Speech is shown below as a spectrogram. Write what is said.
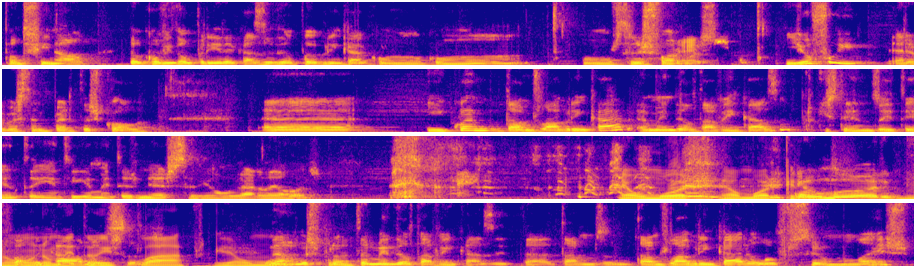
ponto final. Ele convidou-me para ir à casa dele para brincar com, com uns Transformers. E eu fui, era bastante perto da escola. Eh, e quando estávamos lá a brincar, a mãe dele estava em casa, porque isto é anos 80 e antigamente as mulheres sabiam o lugar delas. É humor, é humor, É queridos. humor, Não, calma, não metam isto lá, porque é humor. Não, mas pronto, a mãe dele estava em casa. e tá- Estávamos, estávamos lá a brincar, ele ofereceu-me um lanche.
